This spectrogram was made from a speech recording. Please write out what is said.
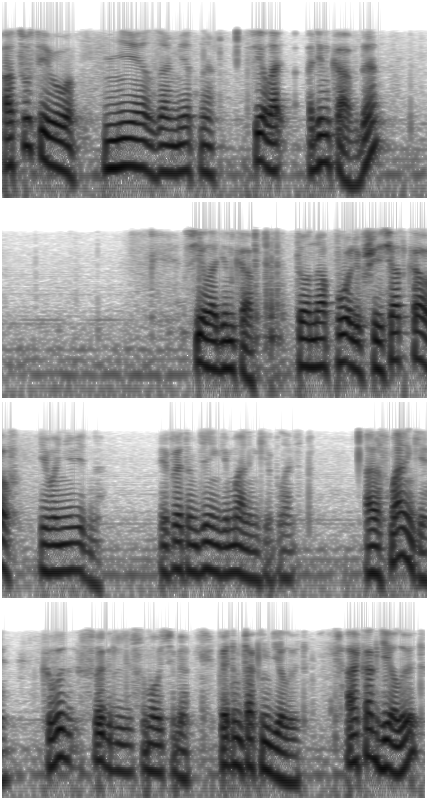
отсутствие его незаметно. Съела один кав, да? Съела один кав, то на поле в 60 кавов его не видно. И поэтому деньги маленькие платят. А раз маленькие, с выгодой самого себя. Поэтому так не делают. А как делают?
